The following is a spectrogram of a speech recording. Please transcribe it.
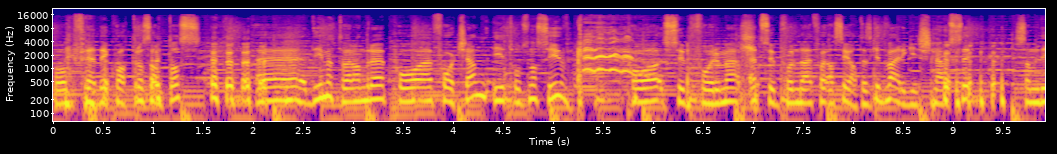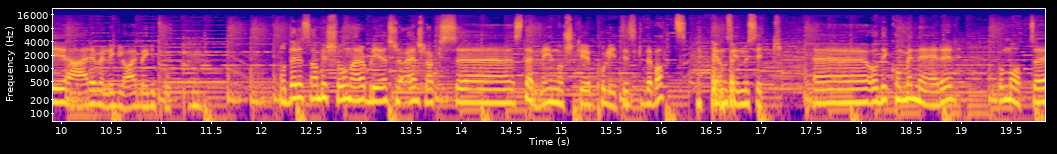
og Freddy Quatro Santos. Eh, De møtte hverandre på 4chan i 2007. På subforumet, et subforum der for asiatiske dvergesnauser, som de er veldig glad i, begge to. Og Deres ambisjon er å bli en slags eh, stemme i norsk politisk debatt gjennom sin musikk. Eh, og de kombinerer på en måte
